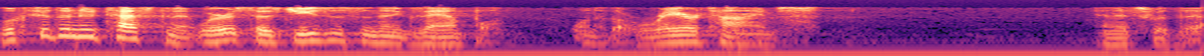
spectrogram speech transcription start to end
Look through the New Testament where it says Jesus is an example, one of the rare times. And it's with this.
